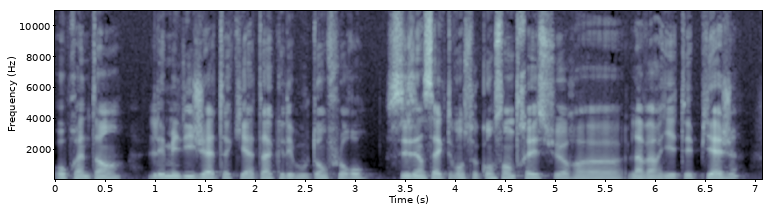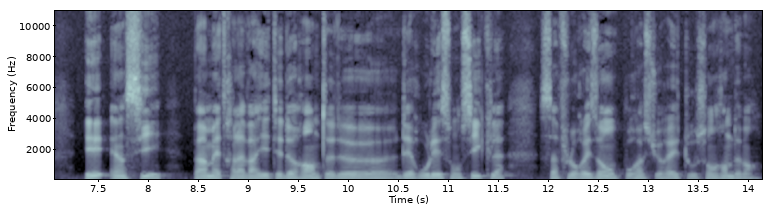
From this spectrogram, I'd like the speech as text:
au printemps les méligètes qui attaquent les boutons floraux. Ces insectes vont se concentrer sur la variété piège et ainsi permettre à la variété de rente de dérouler son cycle, sa floraison pour assurer tout son rendement.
